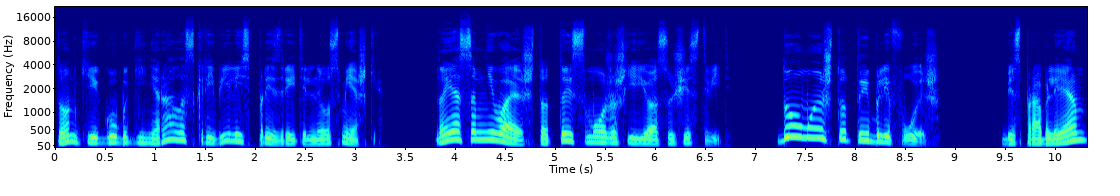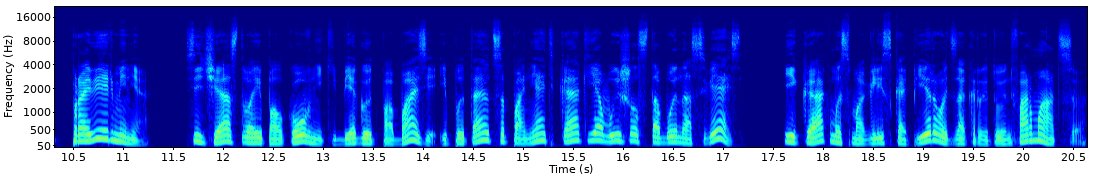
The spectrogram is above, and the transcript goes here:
Тонкие губы генерала скривились в презрительной усмешке. Но я сомневаюсь, что ты сможешь ее осуществить. Думаю, что ты блефуешь. Без проблем, проверь меня. Сейчас твои полковники бегают по базе и пытаются понять, как я вышел с тобой на связь и как мы смогли скопировать закрытую информацию.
